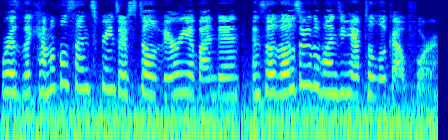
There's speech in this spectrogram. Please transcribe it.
whereas the chemical sunscreens are still very abundant, and so those are the ones you have to look out for.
